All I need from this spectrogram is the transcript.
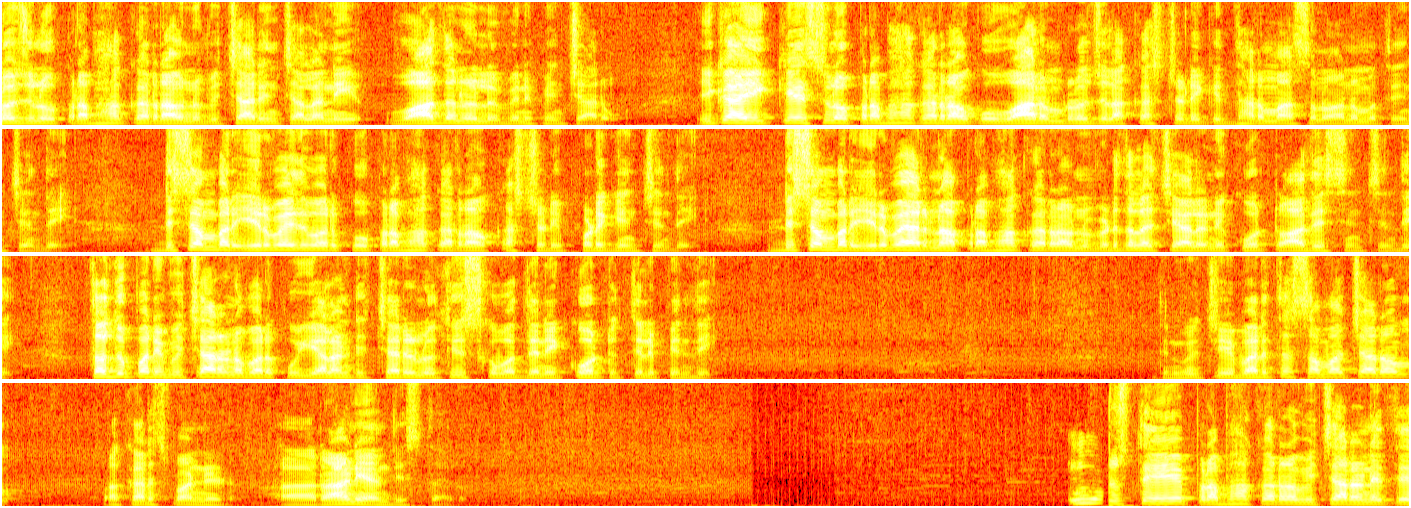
రోజులు ప్రభాకర్ రావును విచారించాలని వాదనలు వినిపించారు. ఇక ఈ కేసులో ప్రభాకర్ రావుకు వారం రోజుల కస్టడీకి ధర్మాసనం అనుమతించింది. డిసెంబర్ ఇరవై ఐదు వరకు ప్రభాకర్ రావు కస్టడీ పొడిగించింది. డిసెంబర్ ఇరవై ఆరున ప్రభాకర్ రావును విడుదల చేయాలని కోర్టు ఆదేశించింది. తదుపరి విచారణ వరకు ఎలాంటి చర్యలు తీసుకోవద్దని కోర్టు తెలిపింది. దీని గురించి మరింత సమాచారం మా కరెస్పాండెంట్ రాణి అందిస్తారు. చూస్తే ప్రభాకర్ రావు విచారణ అయితే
